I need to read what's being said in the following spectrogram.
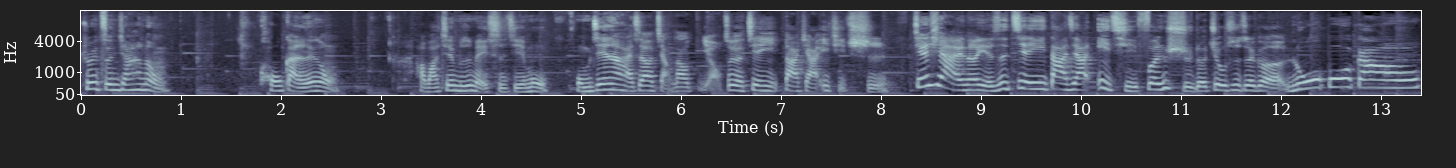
就会增加它那种口感的那种。好吧，今天不是美食节目。我们今天呢还是要讲到底哦，这个建议大家一起吃。接下来呢也是建议大家一起分食的，就是这个萝卜糕。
